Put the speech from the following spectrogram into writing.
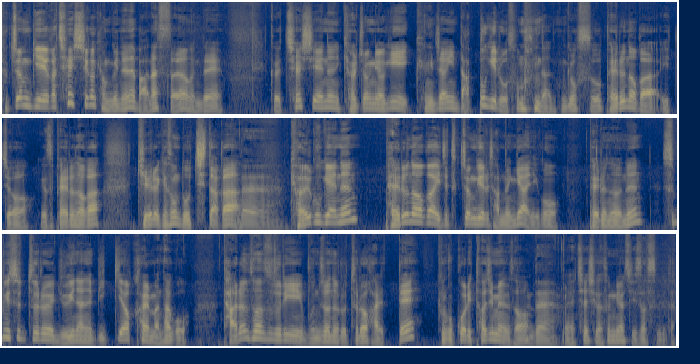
득점 기회가 첼시가 경기 내내 많았어요. 근데 그 첼시에는 결정력이 굉장히 나쁘기로 소문난 공격수 베르너가 있죠. 그래서 베르너가 기회를 계속 놓치다가 네. 결국에는 베르너가 이제 득점 기회를 잡는 게 아니고 베르너는 수비수들을 유인하는 미끼 역할만 하고 다른 선수들이 문전으로 들어갈 때 결국 골이 터지면서 네. 네, 첼시가 승리할 수 있었습니다.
